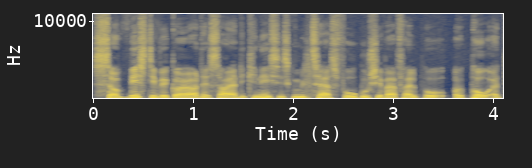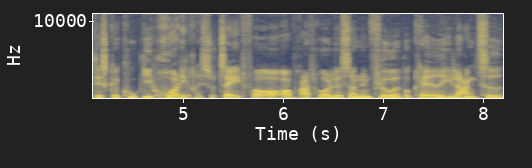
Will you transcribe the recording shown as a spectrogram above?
Så hvis de vil gøre det, så er det kinesiske militærs fokus i hvert fald på, øh, på at det skal kunne give hurtigt resultat for at opretholde sådan en flådeblokade i lang tid.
